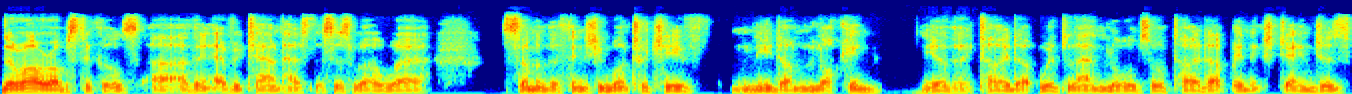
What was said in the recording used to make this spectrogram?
There are obstacles. Uh, I think every town has this as well, where some of the things you want to achieve need unlocking. You know, they're tied up with landlords or tied up in exchanges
